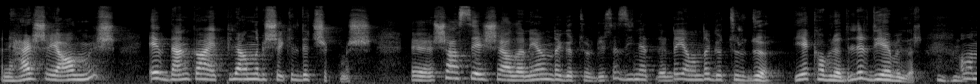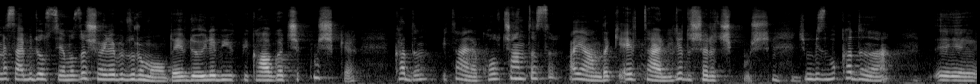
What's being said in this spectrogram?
Hani her şeyi almış. Evden gayet planlı bir şekilde çıkmış. Ee, şahsi eşyalarını yanında götürdüyse zinetleri de yanında götürdü diye kabul edilir diyebilir. Ama mesela bir dosyamızda şöyle bir durum oldu. Evde öyle büyük bir kavga çıkmış ki kadın bir tane kol çantası ayağındaki ev terliğiyle dışarı çıkmış. Şimdi biz bu kadına e,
